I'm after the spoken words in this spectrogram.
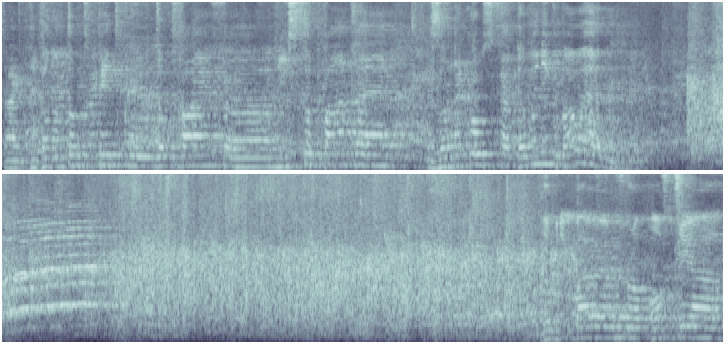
Tak jdeme na top 5, top 5, místo páté z Rakouska Dominik Bauer. Dominic Bauer from Austria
